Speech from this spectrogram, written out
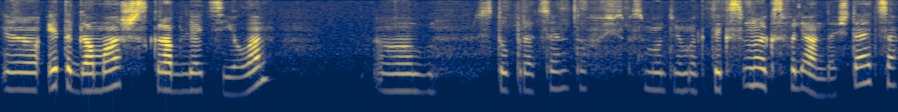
Э, это гамаш скраб для тела. Э, сто процентов. Сейчас посмотрим. Это экс, ну, эксфолиант, да, считается.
